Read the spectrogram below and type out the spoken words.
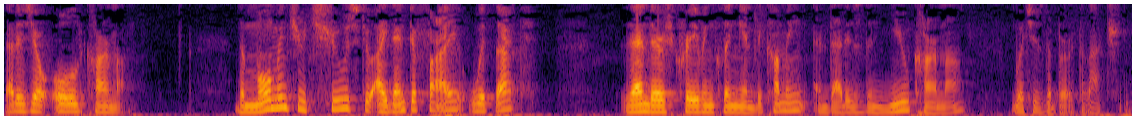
That is your old karma. The moment you choose to identify with that, then there's craving, clinging, and becoming, and that is the new karma, which is the birth of action.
